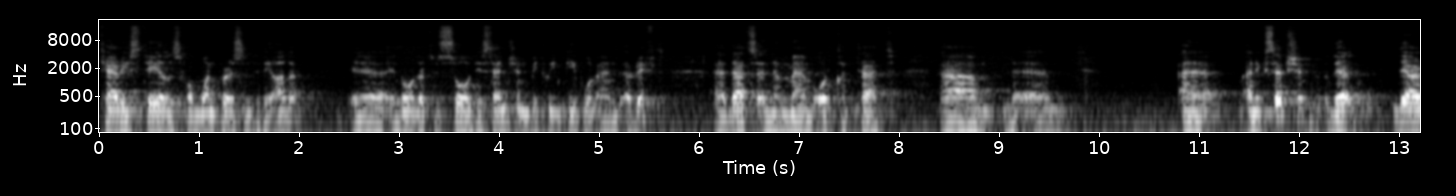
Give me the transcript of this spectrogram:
carries tales from one person to the other uh, in order to sow dissension between people and a rift, uh, that's an namam or qattat. Um, um, uh, an exception, they, they, are,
